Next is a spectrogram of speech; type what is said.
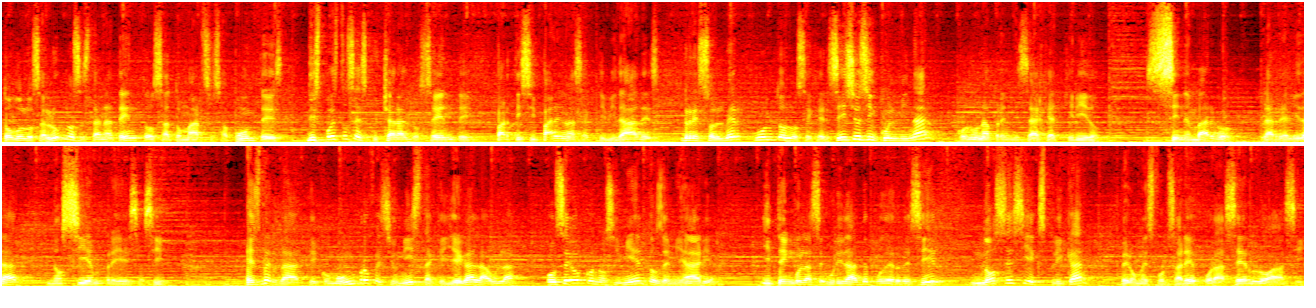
todos los alumnos están atentos a tomar sus apuntes, dispuestos a escuchar al docente, participar en las actividades, resolver juntos los ejercicios y culminar con un aprendizaje adquirido. Sin embargo, la realidad no siempre es así. Es verdad que como un profesionista que llega al aula, poseo conocimientos de mi área, y tengo la seguridad de poder decir, no sé si explicar, pero me esforzaré por hacerlo así.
